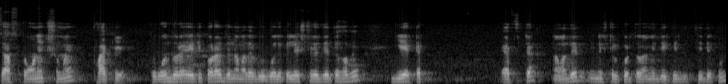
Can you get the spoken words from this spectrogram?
চার্জটা অনেক সময় থাকে। তো বন্ধুরা, এটি করার জন্য আমাদের গুগল প্লে স্টোরে যেতে হবে। গিয়ে একটা অ্যাপসটা আমাদের ইনস্টল করতে হবে। আমি দেখিয়ে দিচ্ছি, দেখুন।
